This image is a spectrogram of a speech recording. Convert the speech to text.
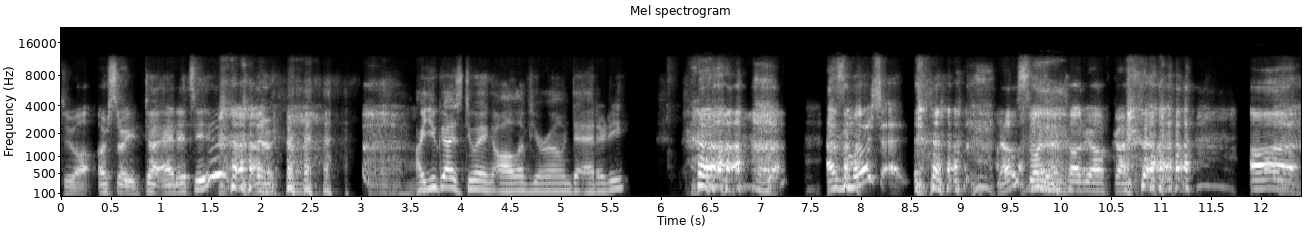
do all, or sorry, to edit it. Are you guys doing all of your own to edity? as much that was funny. That caught me off guard. uh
